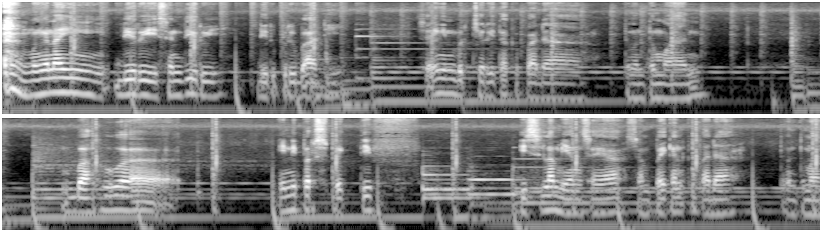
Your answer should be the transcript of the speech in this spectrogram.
mengenai diri sendiri diri pribadi saya ingin bercerita kepada teman-teman bahwa ini perspektif Islam yang saya sampaikan kepada teman-teman.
